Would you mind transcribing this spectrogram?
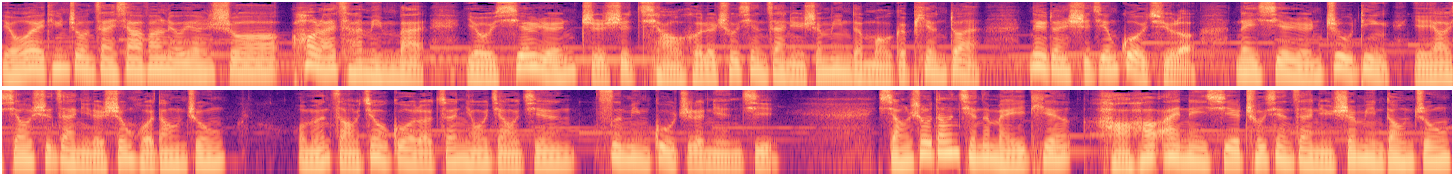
有位听众在下方留言说：“后来才明白，有些人只是巧合的出现在你生命的某个片段，那段时间过去了，那些人注定也要消失在你的生活当中。我们早就过了钻牛角尖、自命固执的年纪，享受当前的每一天，好好爱那些出现在你生命当中、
